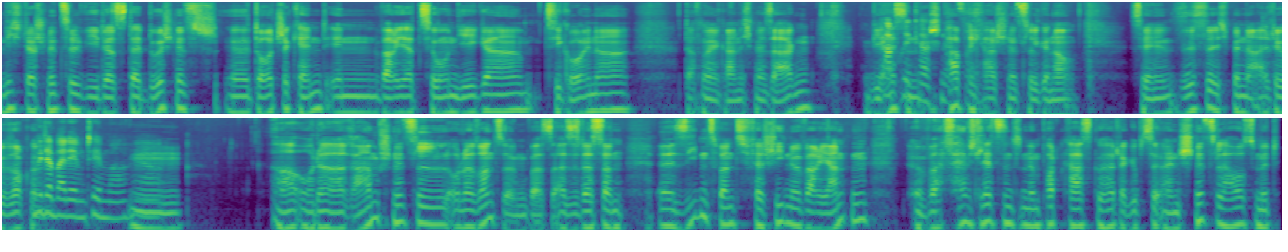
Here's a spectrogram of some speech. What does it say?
nicht der Schnitzel, wie das der Durchschnittsdeutsche kennt in Variation Jäger, Zigeuner, darf man ja gar nicht mehr sagen. Wie Paprikaschnitzel. Paprikaschnitzel, genau. Siehst du, ich bin eine alte Socke. Wieder bei dem Thema. Mm. Ja. Äh, oder Rahmschnitzel oder sonst irgendwas. Also das dann äh, 27 verschiedene Varianten. Äh, was habe ich letztens in einem Podcast gehört? Da gibt es ein Schnitzelhaus mit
